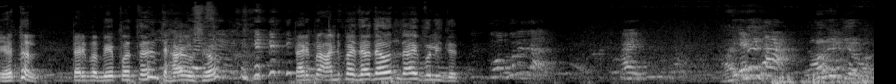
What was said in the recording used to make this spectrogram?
હેતલ તારી પાસે બે પત્ર સારું છે હો. તારી પાસે આની પાસે દાદા હોત ને આય ભૂલી જત. તો ભૂલી જા હાય હાલે. એકતા. આવી કેવા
